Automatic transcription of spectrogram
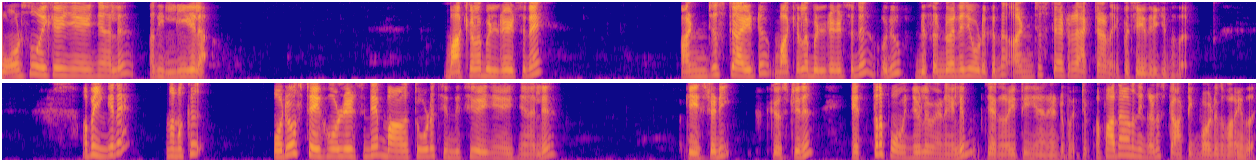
കോൺസ് പോയി കഴിഞ്ഞ് കഴിഞ്ഞാൽ അത് ഇല്ലീഗലാണ് ബാക്കിയുള്ള ബിൽഡേഴ്സിനെ അൺജസ്റ്റ് ആയിട്ട് ബാക്കിയുള്ള ബിൽഡേഴ്സിന് ഒരു ഡിസഡ്വാന്റേജ് കൊടുക്കുന്ന അൺജസ്റ്റ് ആയിട്ടൊരു ആക്റ്റാണ് ഇപ്പോൾ ചെയ്തിരിക്കുന്നത്. അപ്പോൾ ഇങ്ങനെ നമുക്ക് ഓരോ സ്റ്റേക്ക് ഹോൾഡേഴ്സിന്റെയും ഭാഗത്തൂടെ ചിന്തിച്ച് കഴിഞ്ഞ് കഴിഞ്ഞാൽ കേസ് സ്റ്റഡി ക്വസ്റ്റിന് എത്ര പോയിന്റുകൾ വേണമെങ്കിലും ജനറേറ്റ് ചെയ്യാനായിട്ട് പറ്റും. അപ്പോൾ അതാണ് നിങ്ങളുടെ സ്റ്റാർട്ടിംഗ് പോയിന്റ് എന്ന് പറയുന്നത്.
